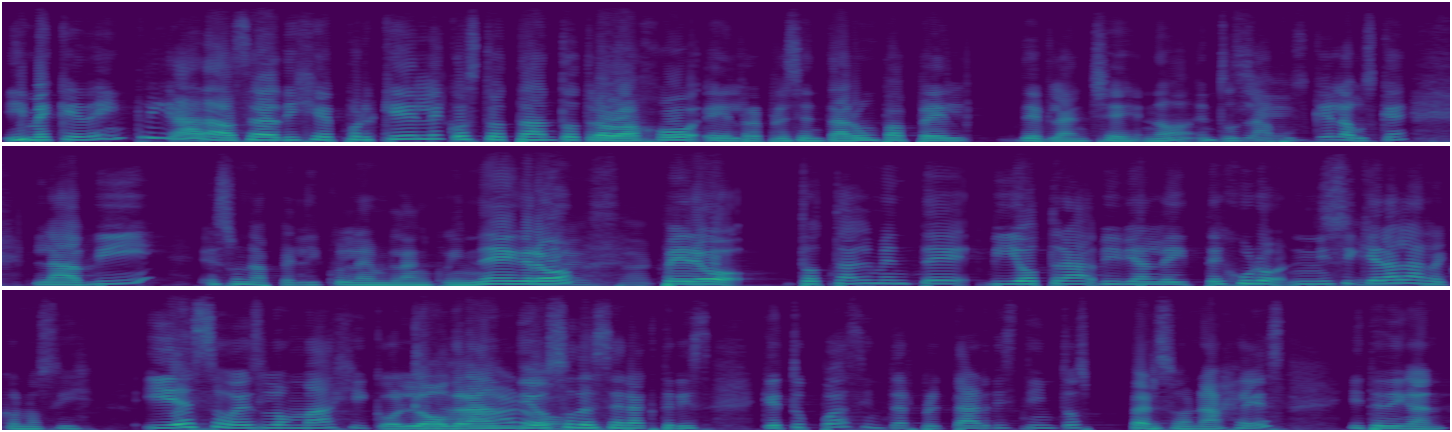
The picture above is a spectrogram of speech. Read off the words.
y me quedé intrigada. O sea, dije, ¿por qué le costó tanto trabajo el representar un papel de Blanchet, no? Entonces la busqué, la busqué, la vi. Es una película en blanco y negro, pero totalmente vi otra Vivian Leigh. Te juro, ni siquiera la reconocí. Y eso es lo mágico, lo grandioso de ser actriz, que tú puedas interpretar distintos personajes y te digan,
